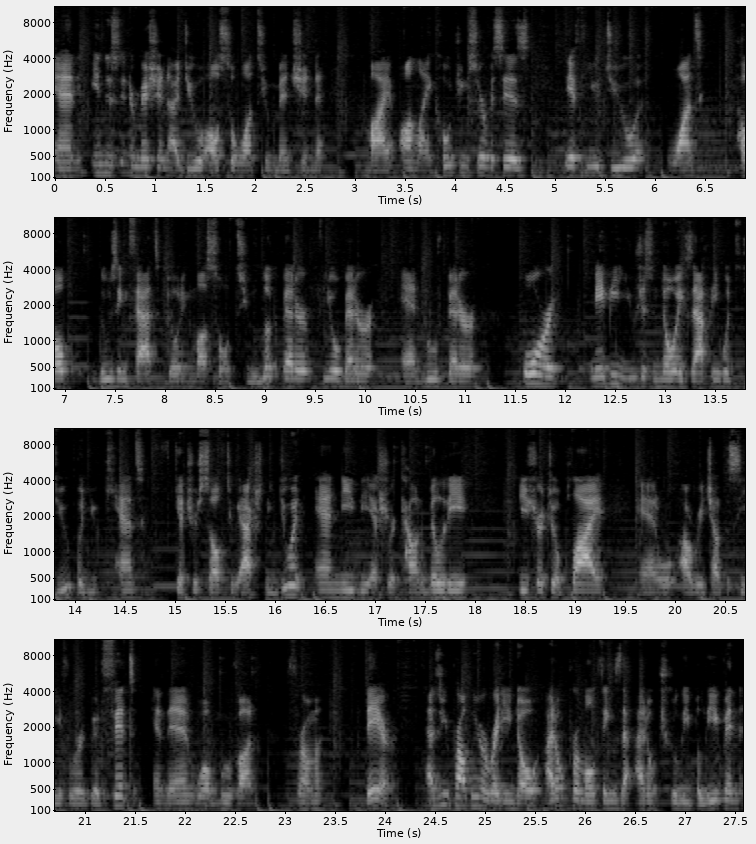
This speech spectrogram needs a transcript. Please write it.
And in this intermission, I do also want to mention my online coaching services if you do want help losing fat, building muscle to look better, feel better, and move better, or maybe you just know exactly what to do, but you can't get yourself to actually do it and need the extra accountability, be sure to apply and we'll, I'll reach out to see if we're a good fit and then we'll move on from there. As you probably already know, I don't promote things that I don't truly believe in.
